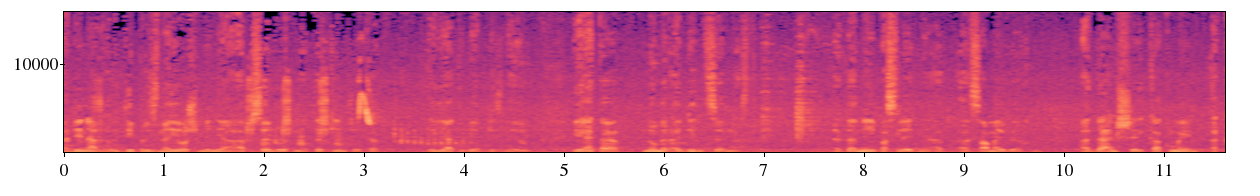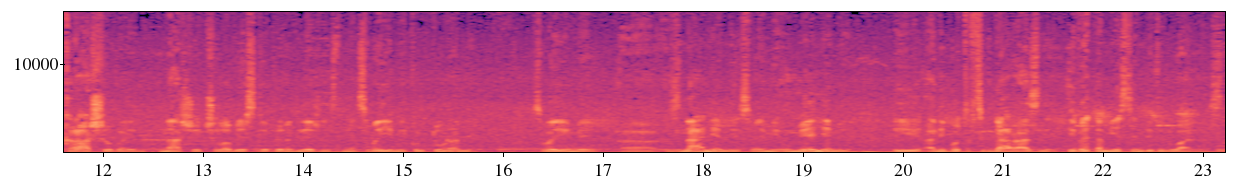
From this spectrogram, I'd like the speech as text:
одинаковые, ты признаешь меня абсолютно таким же, как я тебя признаю, и это номер один ценность. Это не последняя, а, а самая верхняя. А дальше, как мы окрашиваем наши человеческие принадлежности своими культурами, своими э, знаниями, своими умениями, и они будут всегда разные. И в этом есть индивидуальность.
